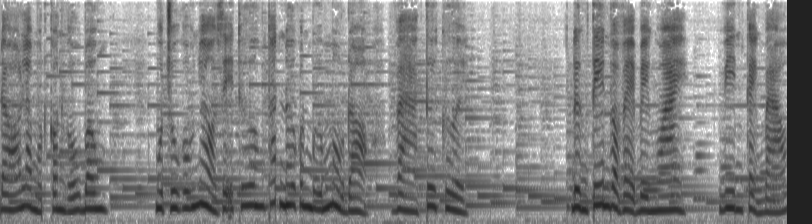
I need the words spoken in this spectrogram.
Đó là một con gấu bông. Một chú gấu nhỏ dễ thương thắt nơ con bướm màu đỏ và tươi cười. Đừng tin vào vẻ bề ngoài, Vin cảnh báo.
